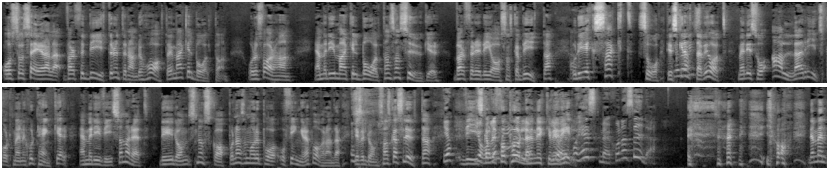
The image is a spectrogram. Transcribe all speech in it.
Och så säger alla, varför byter du inte namn? Du hatar ju Michael Bolton. Och då svarar han, Ja, men det är ju Michael Bolton som suger. Varför är det jag som ska byta? Och det är ju exakt så. Det skrattar vi åt. Men det är så alla ridsportmänniskor tänker. Ja, men det är vi som har rätt. Det är ju de snuskaporna som håller på och fingrar på varandra. Det är väl de som ska sluta. Ja, vi ska väl få pulla hur mycket vi Jag är vill. på hästmänniskornas sida. ja, nej men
